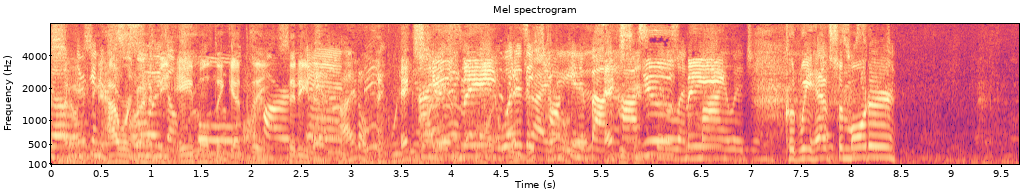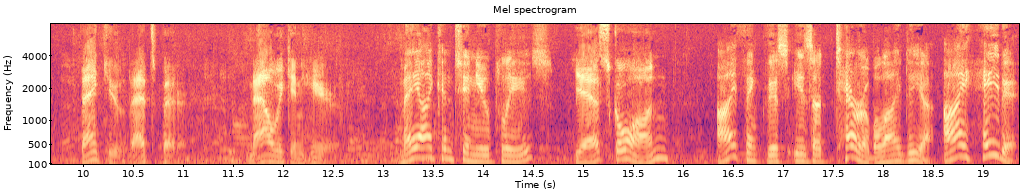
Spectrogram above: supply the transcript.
I don't see how we're going to be able to get the city to. I don't think we Excuse me. What are they talking about? Excuse Hospital and me. mileage. and- Could we have some order? Thank you. That's better. Now we can hear. May I continue, please? Yes, go on. I think this is a terrible idea. I hate it.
